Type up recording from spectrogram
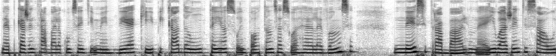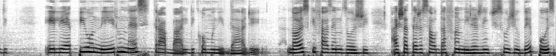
né, porque a gente trabalha com sentimento de equipe, cada um tem a sua importância, a sua relevância nesse trabalho, né, e o agente de saúde ele é pioneiro nesse trabalho de comunidade nós que fazemos hoje a estratégia saúde da família, a gente surgiu depois.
